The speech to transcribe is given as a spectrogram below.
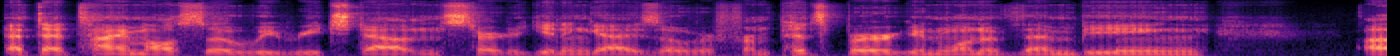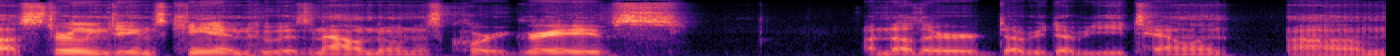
at that time, also we reached out and started getting guys over from Pittsburgh, and one of them being uh, Sterling James Keenan, who is now known as Corey Graves, another WWE talent. Um,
